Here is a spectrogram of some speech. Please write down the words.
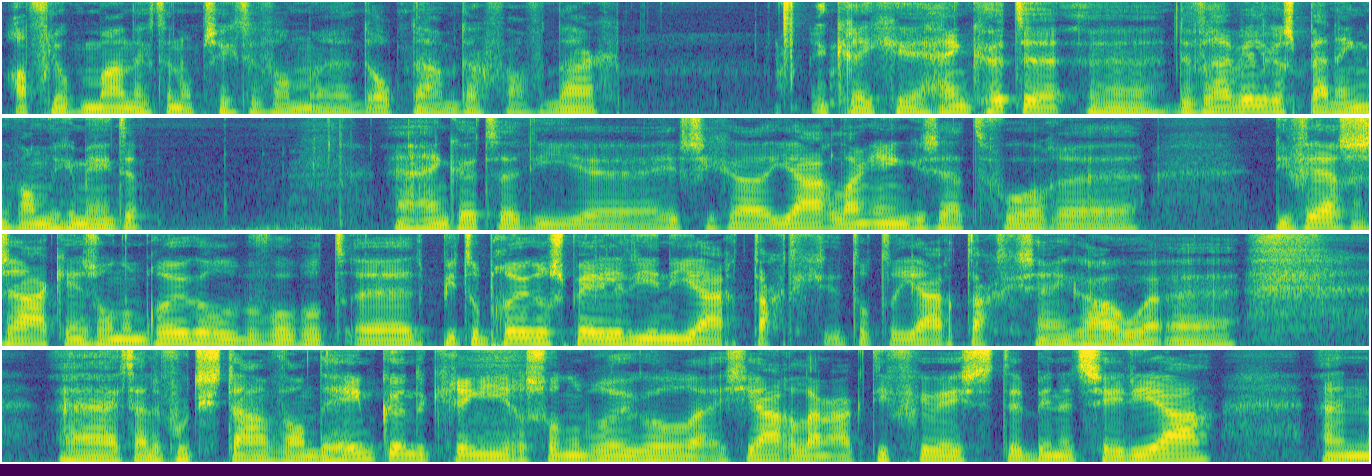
afgelopen maandag ten opzichte van de opnamedag van vandaag, kreeg eh, Henk Hutte uh, de vrijwilligerspenning van de gemeente. En Henk Hutte die, uh, heeft zich jarenlang ingezet voor diverse zaken in Zonnebreugel. Bijvoorbeeld eh, de Pieter Breugel spelen die in de jaren 80 tot de jaren 80 zijn gehouden. Eh, hij heeft aan de voet gestaan van de heemkundekring hier in Zonnebreugel. Hij is jarenlang actief geweest binnen het CDA. En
